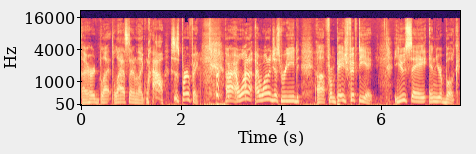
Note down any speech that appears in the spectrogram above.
I, heard last night. I'm like, wow, this is perfect. All right, I want to. I want to just read uh, from page 58. You say in your book,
